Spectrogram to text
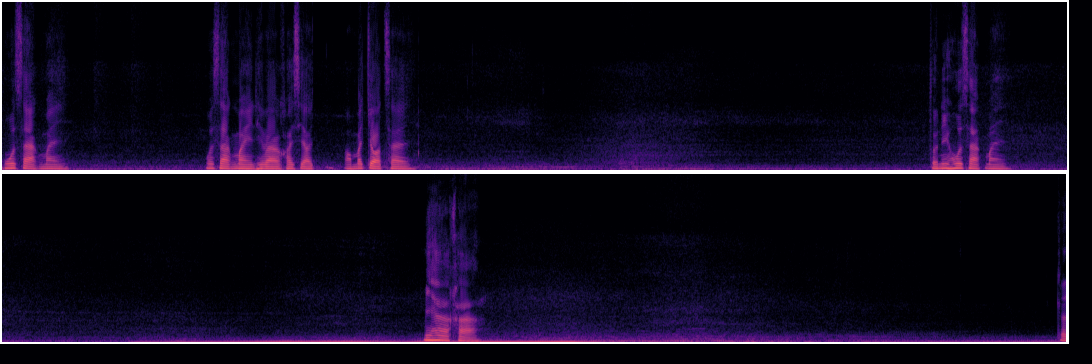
หูสากใหม่ หูสากใหม่ที่ว่าคอยเสียเอามาจอดใส่ตัวนี้หูสากใหม่ มีห้าขากระ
